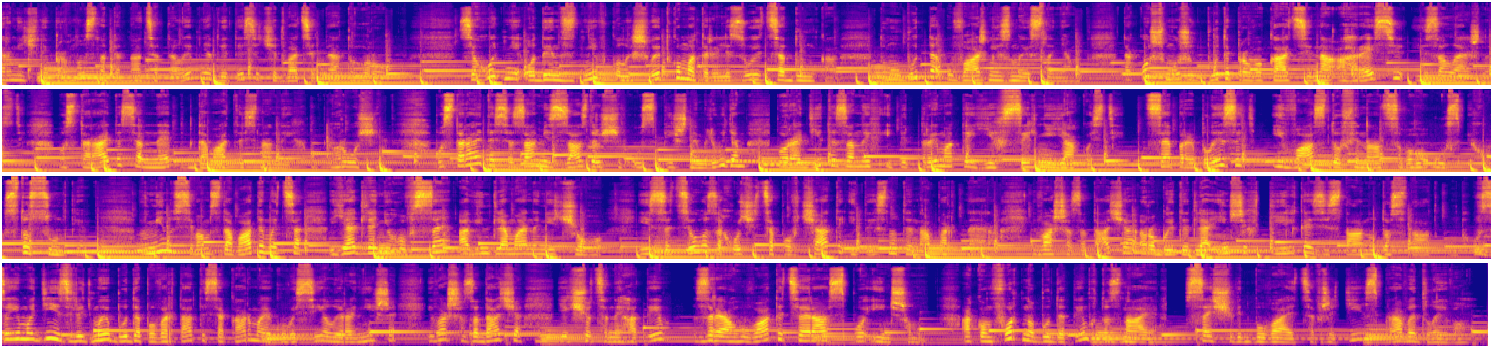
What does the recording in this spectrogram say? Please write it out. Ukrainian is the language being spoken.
Кармічний прогноз на 15 липня 2025 року. Сьогодні один з днів, коли швидко матеріалізується думка, тому будьте уважні з мисленням. Також можуть бути провокації на агресію і залежності. Постарайтеся не піддаватись на них. Гроші. Постарайтеся замість заздрощів успішним людям порадіти за них і підтримати їх сильні якості. Це приблизить і вас до фінансового успіху. Стосунки. В мінусі вам здаватиметься, я для нього все, а він для мене нічого. І з-за цього захочеться повчати і тиснути на партнера. І ваша задача робити для інших тільки зі стану достатку. У взаємодії з людьми буде повертатися карма, яку ви сіяли раніше, і ваша задача, якщо це негатив, зреагувати це раз по-іншому. А комфортно буде тим, хто знає, все, що відбувається в житті, справедливо.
